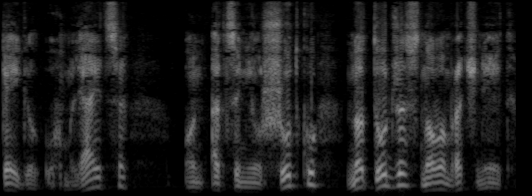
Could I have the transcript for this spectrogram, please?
Кейгл ухмыляется, он оценил шутку, но тут же снова мрачнеет.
